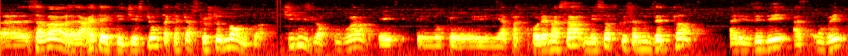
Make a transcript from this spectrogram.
euh, ça va, arrête avec tes questions, t'as qu'à faire ce que je te demande. Quoi. Utilise leur pouvoir et, donc il n'y a pas de problème à ça, mais sauf que ça ne nous aide pas à les aider à trouver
